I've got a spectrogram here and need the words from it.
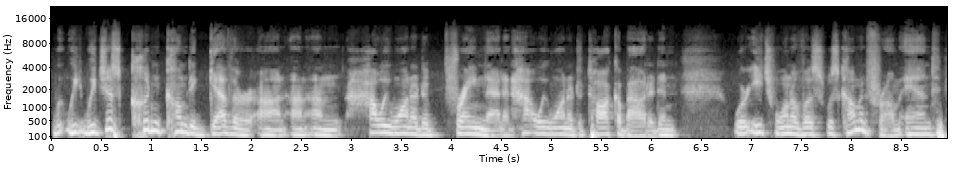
we, we just couldn't come together on, on on how we wanted to frame that and how we wanted to talk about it and where each one of us was coming from. And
